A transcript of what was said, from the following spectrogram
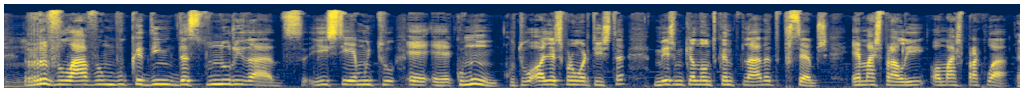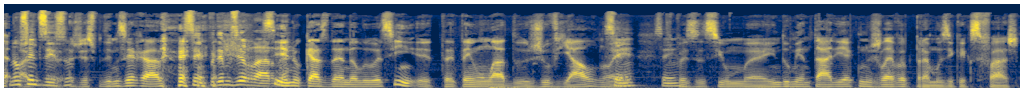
uhum. revelava um bocadinho da sonoridade. E isto é muito é, é comum. Quando tu olhas para um artista, mesmo que ele não te cante nada, te percebes é mais para ali ou mais para lá. Não sentes isso? Às vezes podemos errar. Sim, podemos errar. sim, é? no caso da Ana Lua, sim, tem um lado jovial, não sim, é? Sim. Depois assim uma indumentária que nos leva para a música que se faz.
